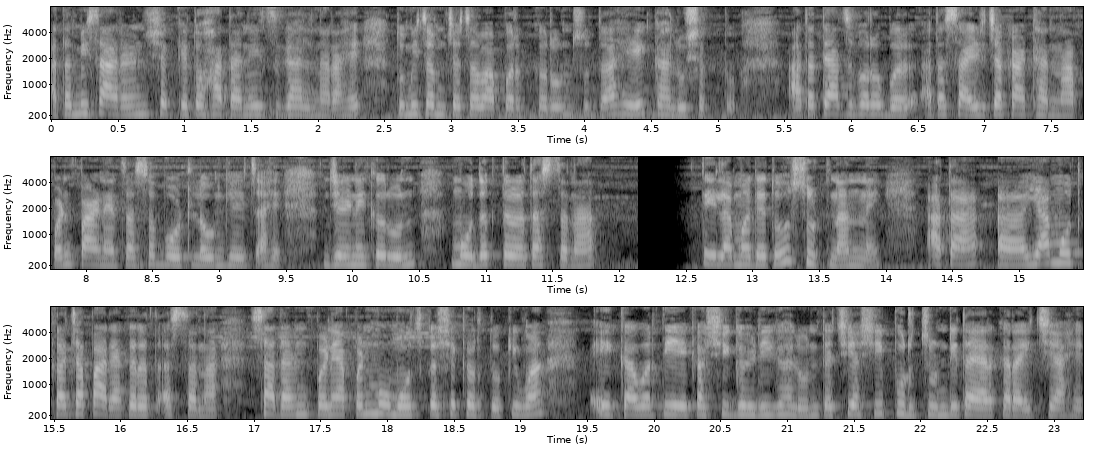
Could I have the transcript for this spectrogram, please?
आता मी सारण शक्यतो हातानेच घालणार आहे. तुम्ही चमच्याचा वापर करून सुद्धा हे घालू शकतो. आता त्याचबरोबर आता साईडच्या काठांना आपण पाण्याचं असं बोट लावून घ्यायचं आहे जेणेकरून मोदक तळत असताना तेलामध्ये तो सुटणार नाही. आता या मोदकाच्या पाऱ्या करत असताना साधारणपणे आपण मोमोज कसे करतो किंवा एकावरती एक अशी घडी घालून त्याची अशी पुरचुंडी तयार करायची आहे.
